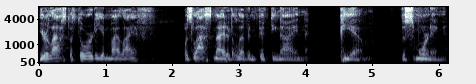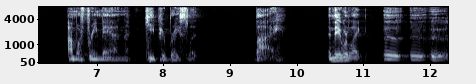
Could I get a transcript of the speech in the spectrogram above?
your last authority in my life was last night at 11:59 p.m. This morning, I'm a free man. Keep your bracelet. Bye. And they were like, uh, uh, uh.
